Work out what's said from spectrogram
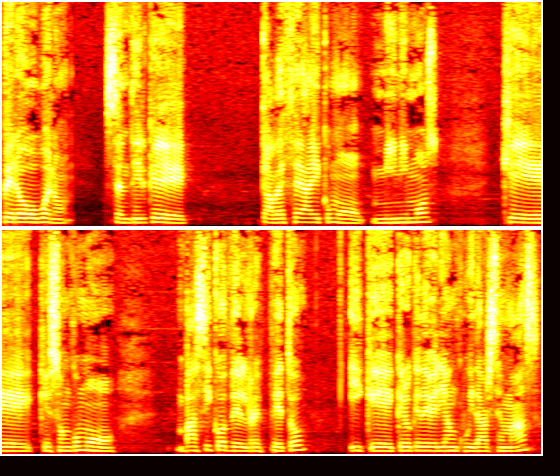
pero bueno, sentir que, a veces hay como mínimos que son como básicos del respeto y que creo que deberían cuidarse más,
